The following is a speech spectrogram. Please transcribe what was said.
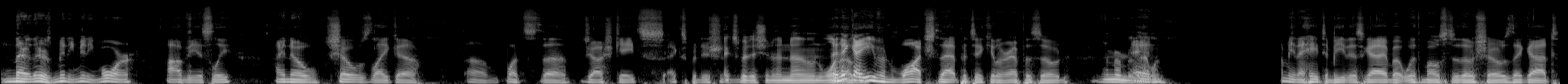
And there there's many many more. Obviously, I know shows like uh, um, what's the Josh Gates expedition? Expedition Unknown. One I think I even watched that particular episode. I remember that one. I mean, I hate to be this guy, but with most of those shows, they got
